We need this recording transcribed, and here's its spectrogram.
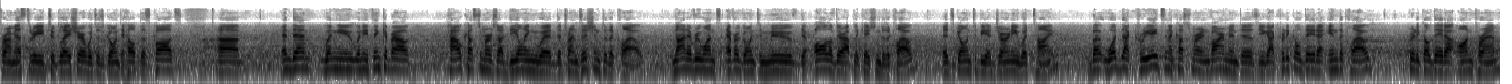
from S3 to Glacier, which is going to help this cause. Um, and then when you, when you think about how customers are dealing with the transition to the cloud, not everyone's ever going to move the, all of their application to the cloud. It's going to be a journey with time. But what that creates in a customer environment is you got critical data in the cloud, critical data on-prem,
